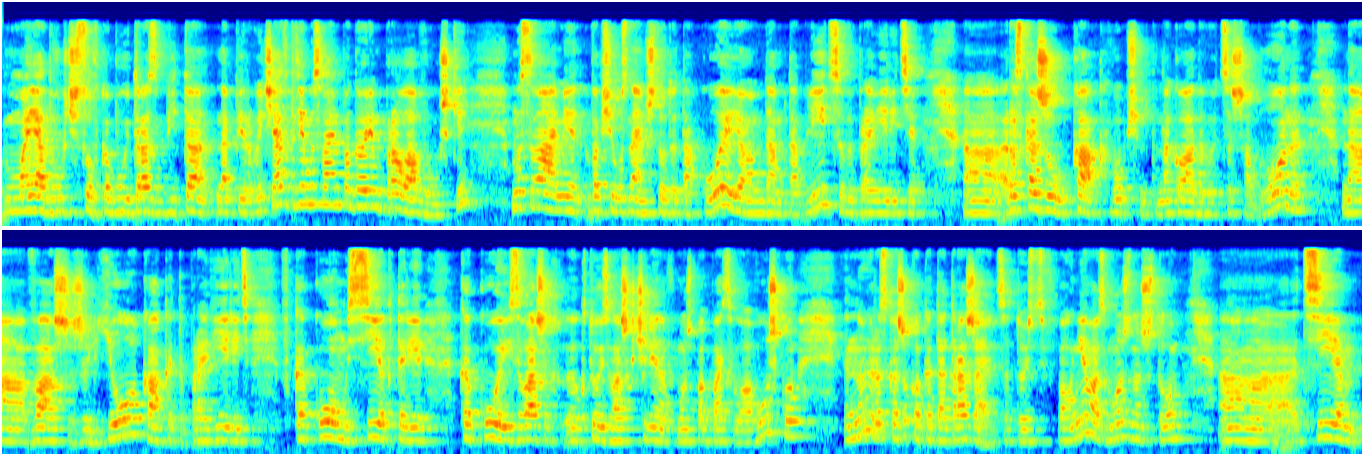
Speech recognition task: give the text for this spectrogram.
моя двухчасовка будет разбита на первый час, где мы с вами поговорим про ловушки мы с вами вообще узнаем что-то такое, я вам дам таблицу, вы проверите, а, расскажу, как, в общем-то, накладываются шаблоны на ваше жилье, как это проверить, в каком секторе, какой из ваших, э, кто из ваших членов может попасть в ловушку, ну и расскажу, как это отражается. То есть вполне возможно, что э, те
